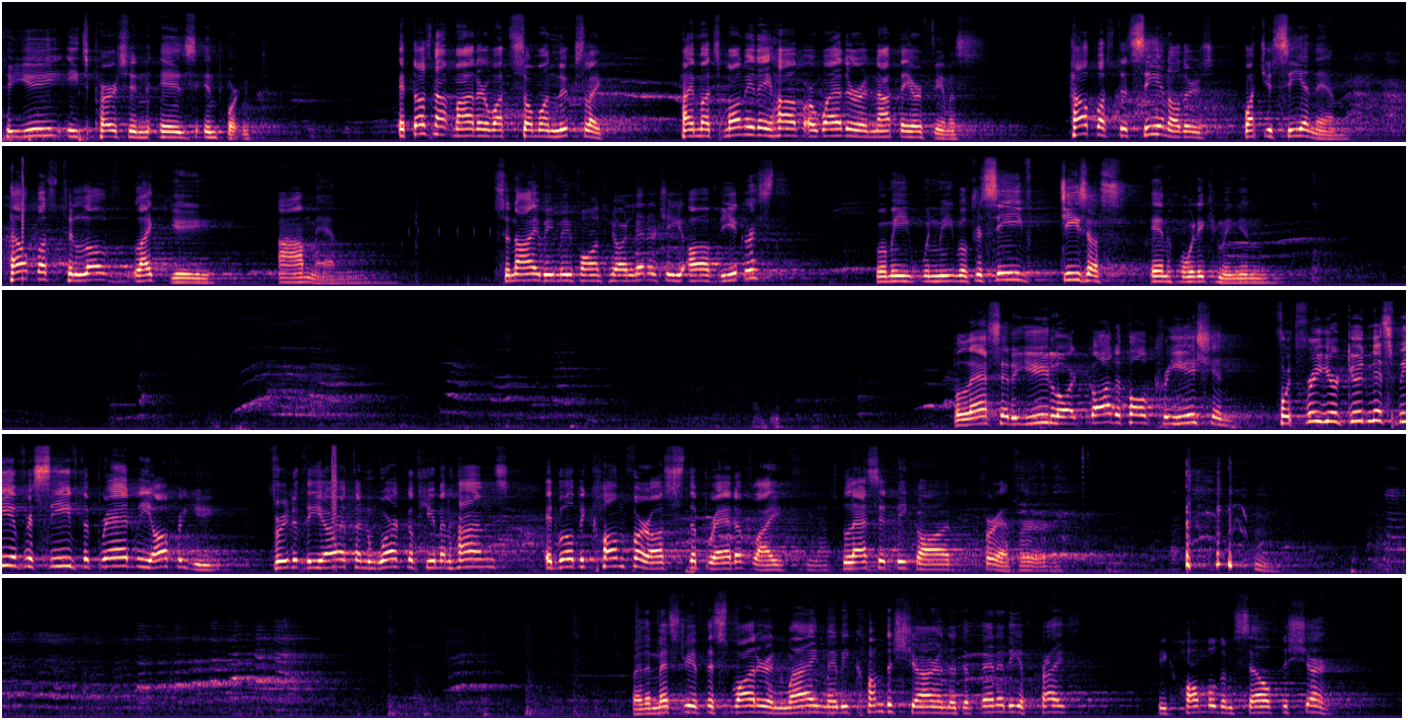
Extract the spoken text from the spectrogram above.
to you each person is important. It does not matter what someone looks like, how much money they have, or whether or not they are famous. Help us to see in others what you see in them. Help us to love like you. Amen. So now we move on to our liturgy of the Eucharist, when we, when we will receive Jesus in Holy Communion. Blessed are you, Lord God of all creation, for through your goodness we have received the bread we offer you, fruit of the earth and work of human hands. It will become for us the bread of life. Blessed be God forever. By the mystery of this water and wine, may we come to share in the divinity of Christ, who humbled himself to share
